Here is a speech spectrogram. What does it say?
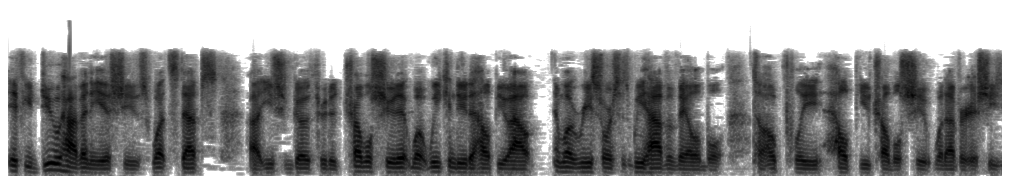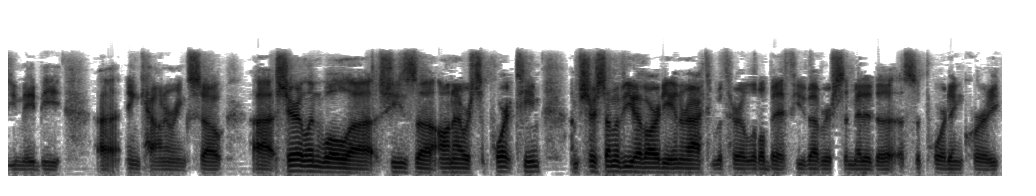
if you do have any issues, what steps uh, you should go through to troubleshoot it, what we can do to help you out, and what resources we have available to hopefully help you troubleshoot whatever issues you may be uh, encountering. So uh, Sherilyn will, uh, she's uh, on our support team. I'm sure some of you have already interacted with her a little bit if you've ever submitted a, a support inquiry,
